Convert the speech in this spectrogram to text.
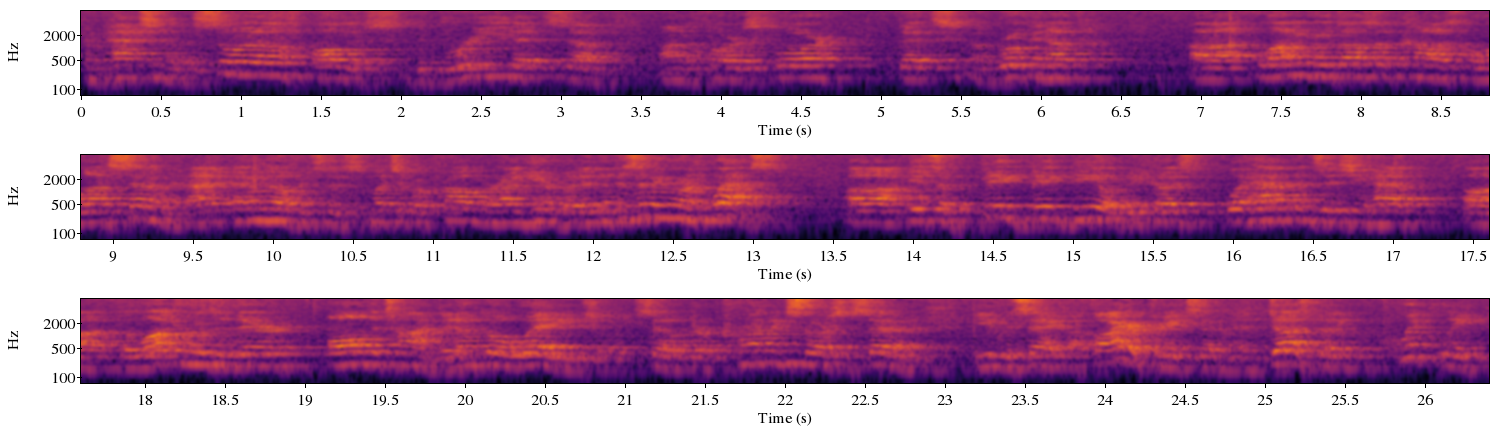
compaction of the soil, all this debris that's uh, on the forest floor that's uh, broken up. Uh, logging roads also cause a lot of sediment. I, I don't know if it's as much of a problem around here, but in the Pacific Northwest, uh, it's a big, big deal because what happens is you have uh, the logging roads are there all the time. They don't go away usually, so they're a chronic source of sediment. You would say a fire creates sediment. It does, but it quickly,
